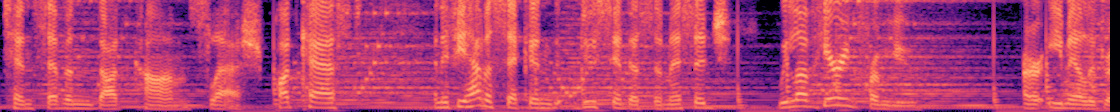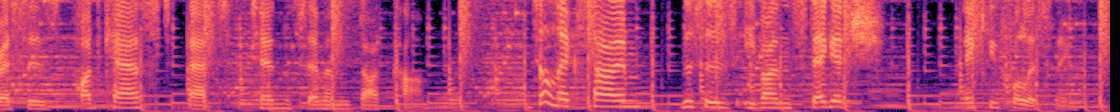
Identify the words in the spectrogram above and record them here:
107.com slash podcast. And if you have a second, do send us a message. We love hearing from you. Our email address is podcast at 107.com. Until next time, this is Ivan Stegic. Thank you for listening.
